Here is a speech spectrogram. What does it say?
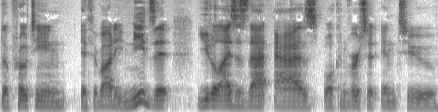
the protein, if your body needs it, utilizes that as, well, converts it into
